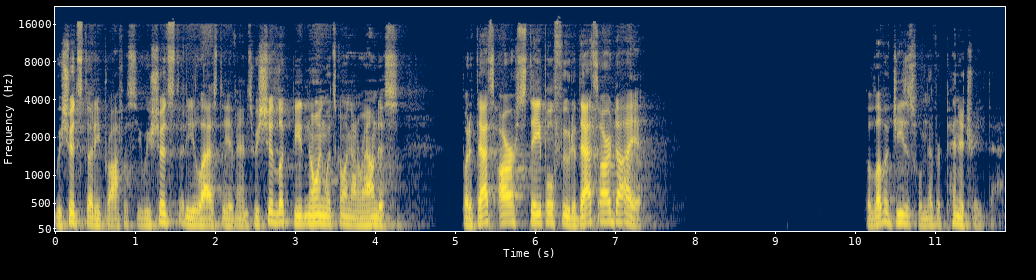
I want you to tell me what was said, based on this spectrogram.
We should study prophecy. We should study last day events. We should look, be knowing what's going on around us. But if that's our staple food, if that's our diet, the love of Jesus will never penetrate that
